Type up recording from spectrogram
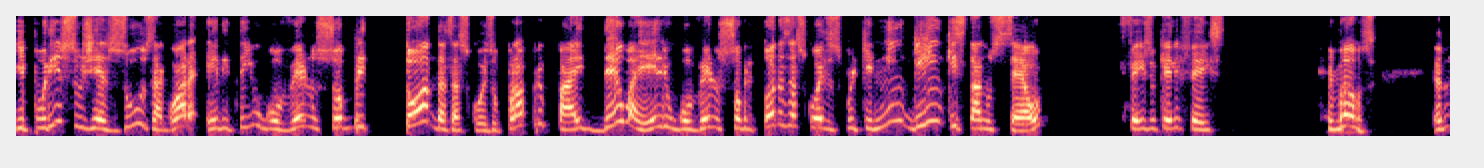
E por isso Jesus agora ele tem o governo sobre todas as coisas. O próprio Pai deu a ele o governo sobre todas as coisas, porque ninguém que está no céu fez o que ele fez. Irmãos, eu não,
